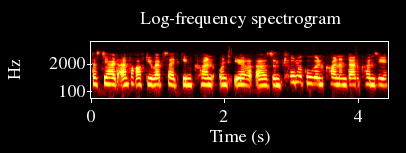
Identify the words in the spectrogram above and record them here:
dass die halt einfach auf die Website gehen können und ihre äh, Symptome googeln können und dann können sie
